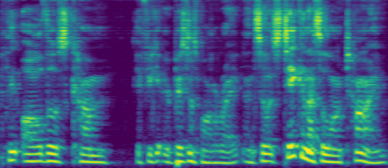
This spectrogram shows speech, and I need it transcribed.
I think all those come if you get your business model right. And so it's taken us a long time.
